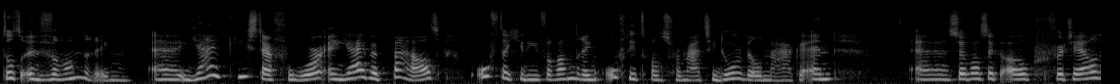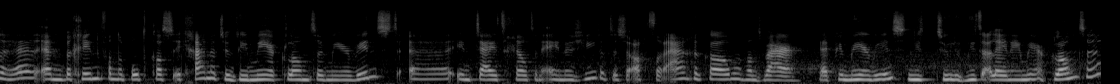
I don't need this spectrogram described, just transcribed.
tot een verandering. Uh, jij kiest daarvoor en jij bepaalt of dat je die verandering of die transformatie door wil maken. En uh, zoals ik ook vertelde hè, aan het begin van de podcast, ik ga natuurlijk die meer klanten, meer winst uh, in tijd, geld en energie. Dat is er achteraan gekomen, want waar heb je meer winst? Niet, natuurlijk niet alleen in meer klanten,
